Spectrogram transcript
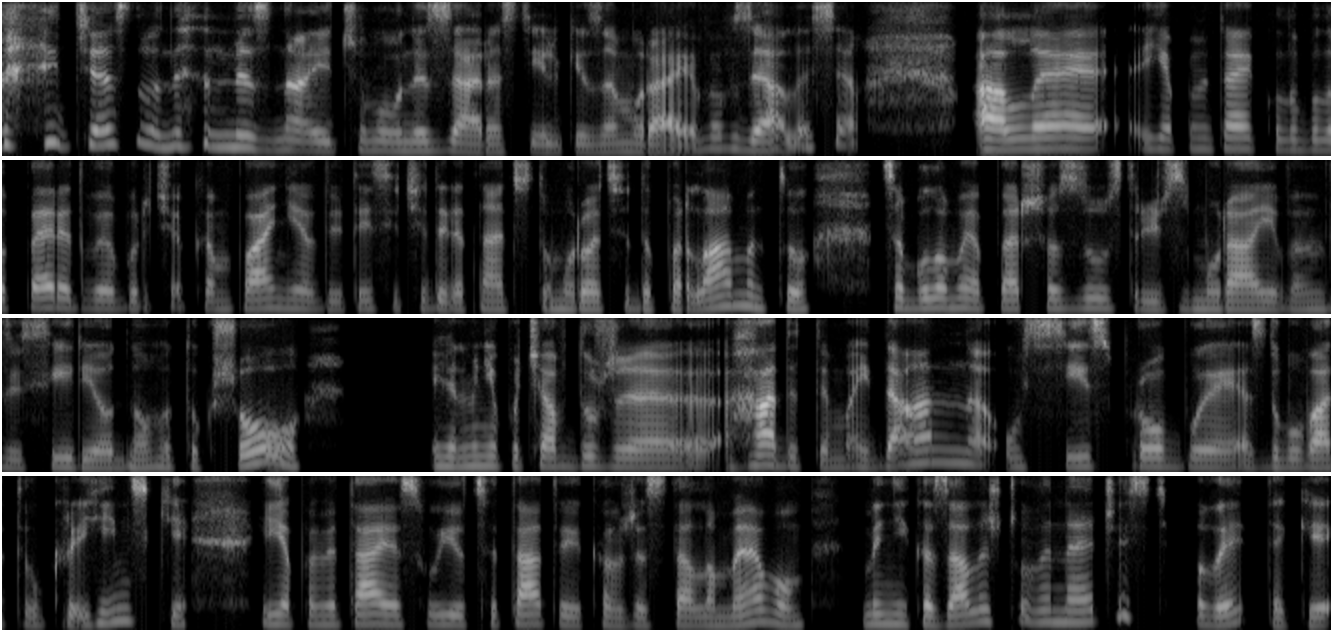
Чесно, не, не знаю, чому вони зараз тільки за Мураєва взялися. Але я пам'ятаю, коли була передвиборча кампанія в 2019 році до парламенту, це була моя перша зустріч з Мураєвим в ефірі одного ток-шоу. І він мені почав дуже гадити Майдан, усі спроби здобувати українські. І я пам'ятаю свою цитату, яка вже стала мемом. Мені казали, що ви нечисть, ви таки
